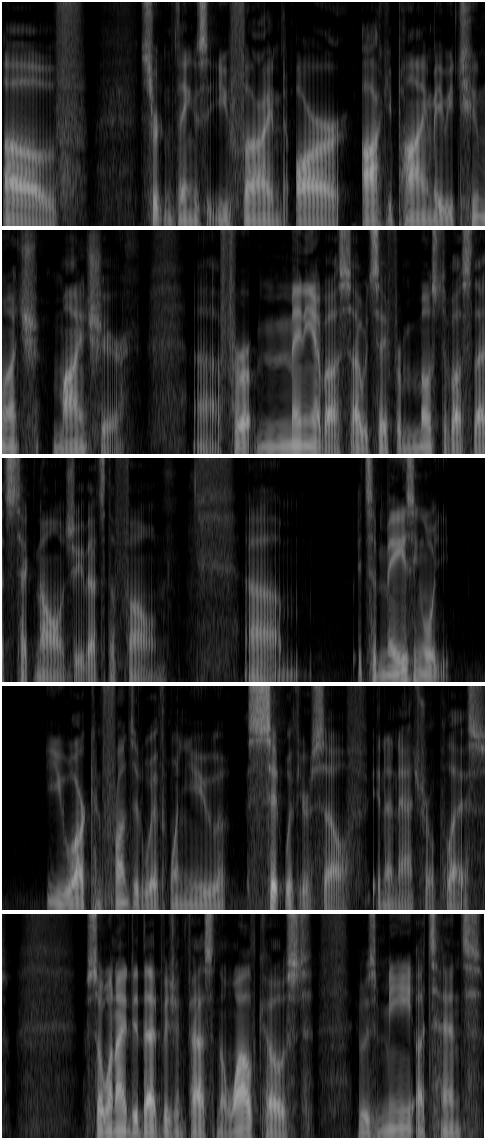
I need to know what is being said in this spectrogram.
of certain things that you find are occupying maybe too much mind share. Uh, for many of us, I would say for most of us, that's technology, that's the phone. Um, it's amazing what you are confronted with when you sit with yourself in a natural place. So when I did that vision fast in the Wild Coast, it was me, a tent,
